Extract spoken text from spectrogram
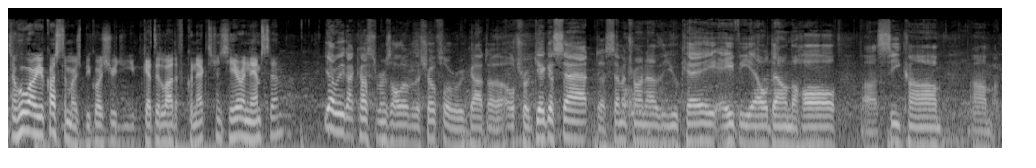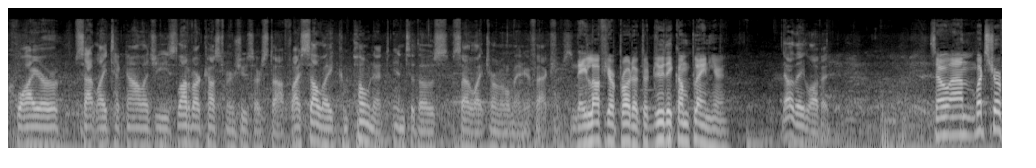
So, who are your customers? Because you, you get a lot of connections here in Amsterdam. Yeah, we've got customers all over the show floor. We've got uh, Ultra Gigasat, uh, Semitron out of the UK, AVL down the hall, uh, C-COM, um, Acquire, Satellite Technologies. A lot of our customers use our stuff. I sell a component into those satellite terminal manufacturers. They love your product, or do they complain here? No, they love it. So, um, what's your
